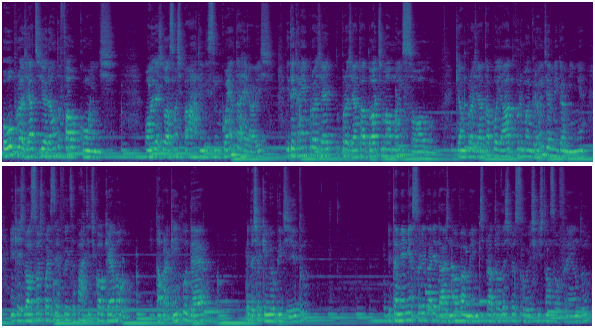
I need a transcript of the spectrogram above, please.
Ou o projeto Gerando Falcões. onde as doações partem de 50 reais. E tem também o projeto, o projeto Adote uma Mãe Solo, que é um projeto apoiado por uma grande amiga minha, em que as doações podem ser feitas a partir de qualquer valor. Então, para quem puder, eu deixo aqui meu pedido e também minha solidariedade novamente para todas as pessoas que estão sofrendo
